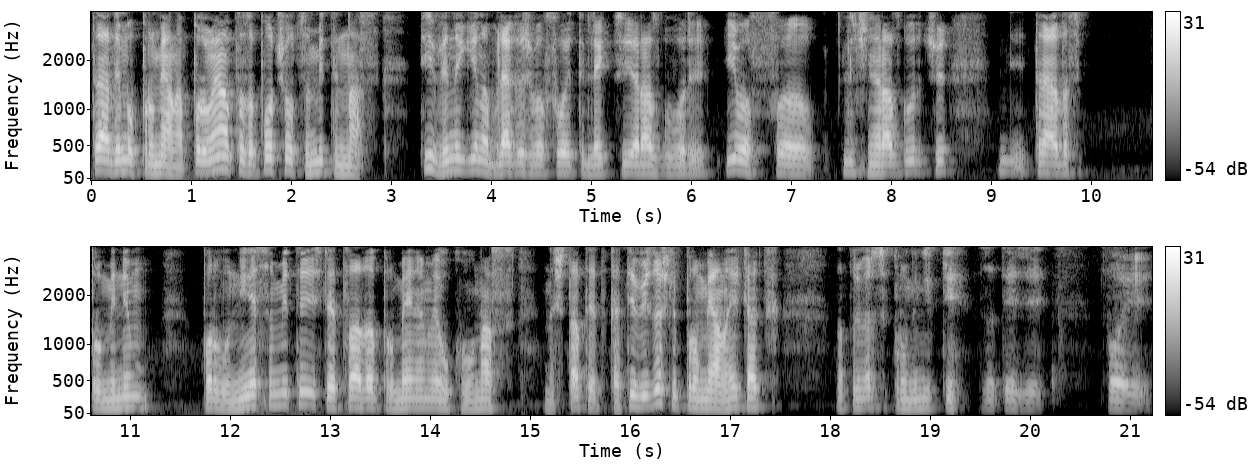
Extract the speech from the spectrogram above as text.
трябва да има промяна. Промяната започва от самите нас. Ти винаги наблягаш в своите лекции, разговори и в лични разговори, че трябва да се променим първо ние самите и след това да променяме около нас нещата. Е така. Ти виждаш ли промяна и как, например, се промени ти за тези твои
